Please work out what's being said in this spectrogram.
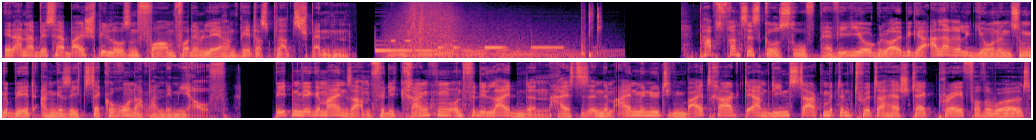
in einer bisher beispiellosen Form vor dem leeren Petersplatz spenden. Papst Franziskus ruft per Video Gläubige aller Religionen zum Gebet angesichts der Corona-Pandemie auf. Beten wir gemeinsam für die Kranken und für die Leidenden, heißt es in dem einminütigen Beitrag, der am Dienstag mit dem Twitter-Hashtag Pray for the World,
